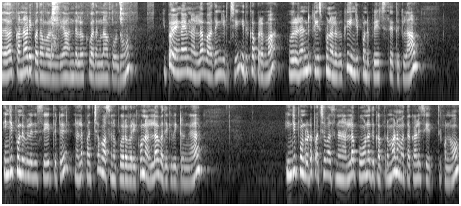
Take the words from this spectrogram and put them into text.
அதாவது கண்ணாடி பதம் வரும் இல்லையா? அந்தளவுக்கு வதங்கினா போதும். இப்போ வெங்காயம் நல்லா வதங்கிடுச்சு. இதுக்கப்புறமா ஒரு ரெண்டு டீஸ்பூன் அளவுக்கு இஞ்சி பூண்டு பேஸ்ட் சேர்த்துக்கலாம். இஞ்சி பூண்டு விழுது சேர்த்துட்டு நல்லா பச்சை வாசனை போகிற வரைக்கும் நல்லா வதக்கி விட்டுருங்க. இஞ்சி பூண்டோட பச்சை வாசனை நல்லா போனதுக்கப்புறமா நம்ம தக்காளி சேர்த்துக்கணும்.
